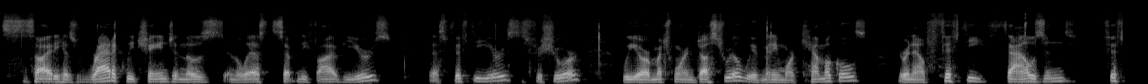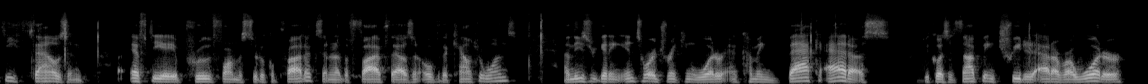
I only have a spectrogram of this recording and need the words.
Society has radically changed in those in the last 75 years, last 50 years for sure. We are much more industrial. We have many more chemicals. There are now 50,000 50,000 FDA approved pharmaceutical products and another 5,000 over the counter ones and these are getting into our drinking water and coming back at us because it's not being treated out of our water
